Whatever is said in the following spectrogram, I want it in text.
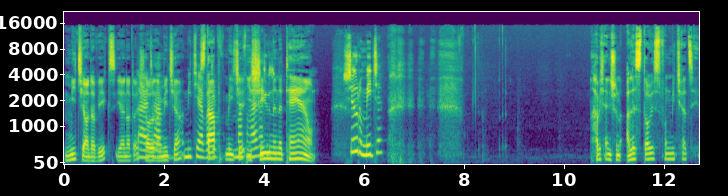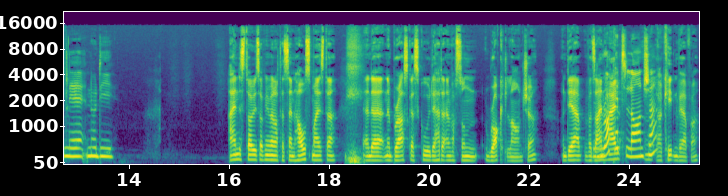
Mietja unterwegs. Ihr erinnert euch? Shoutout an Mietja. Mietja, Stop, Mietja, you're shooting in the town. Shoot, du Mädchen. Habe ich eigentlich schon alle Stories von Mietja erzählt? Nee, nur die. Eine Story ist auf jeden Fall noch, dass sein Hausmeister in der Nebraska School, der hatte einfach so einen Rocket Launcher. Und der war sein Rocket Highlight- Launcher? Raketenwerfer.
